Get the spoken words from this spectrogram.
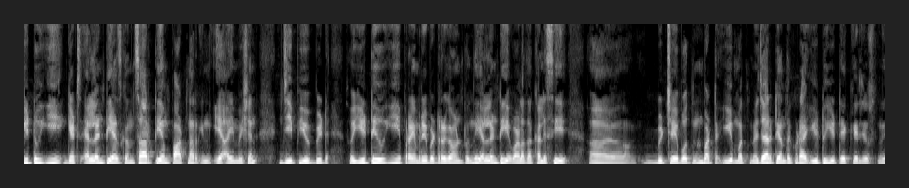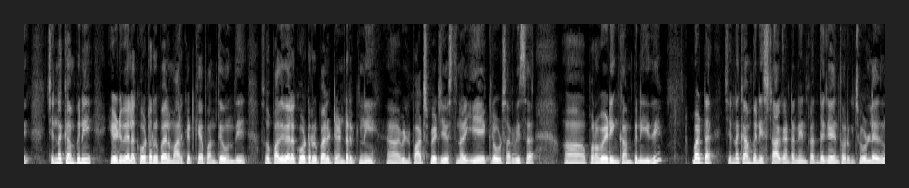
E to E gets L and T as consortium partner in AI mission GPU bid so E to E primary బిడ్డర్గా ఉంటుంది. ఎల్ఎన్టీ వాళ్ళతో కలిసి బిడ్ చేయబోతుంది. బట్ ఈ మెజారిటీ అంతా కూడా ఈ టు ఈ టేక్ కేర్ చేస్తుంది. చిన్న కంపెనీ ఏడు వేల కోట్ల రూపాయల మార్కెట్ క్యాప్ అంతే ఉంది. సో పదివేల కోట్ల రూపాయల టెండర్కి వీళ్ళు పార్టిసిపేట్ చేస్తున్నారు. A cloud service providing company ఇది. బట్ చిన్న కంపెనీ స్టాక్ అంటే నేను పెద్దగా ఇంతవరకు చూడలేదు.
